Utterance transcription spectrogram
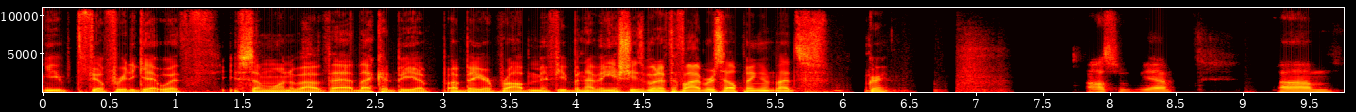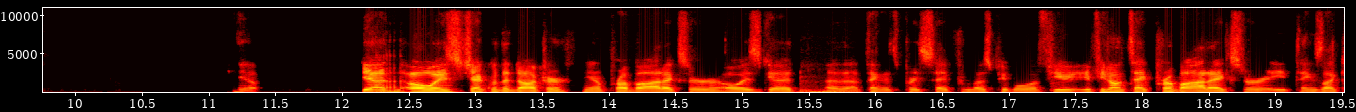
you feel free to get with someone about that. That could be a, a bigger problem if you've been having issues. But if the fiber is helping, that's great. Awesome. Yeah. Um, yep. Yeah, always check with the doctor. You know, probiotics are always good. I, I think it's pretty safe for most people. If you if you don't take probiotics or eat things like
